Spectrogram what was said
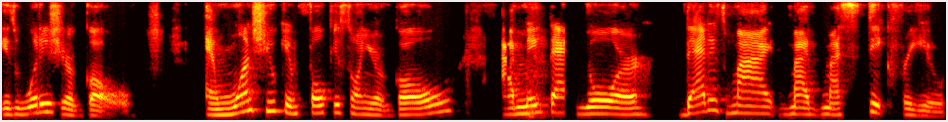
is what is your goal? And once you can focus on your goal, I make that your that is my my my stick for you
